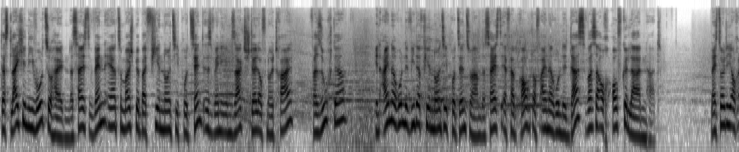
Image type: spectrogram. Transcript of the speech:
das gleiche Niveau zu halten. Das heißt, wenn er zum Beispiel bei 94% ist, wenn ihr ihm sagt, stell auf neutral, versucht er in einer Runde wieder 94% zu haben. Das heißt, er verbraucht auf einer Runde das, was er auch aufgeladen hat. Vielleicht sollte ich auch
